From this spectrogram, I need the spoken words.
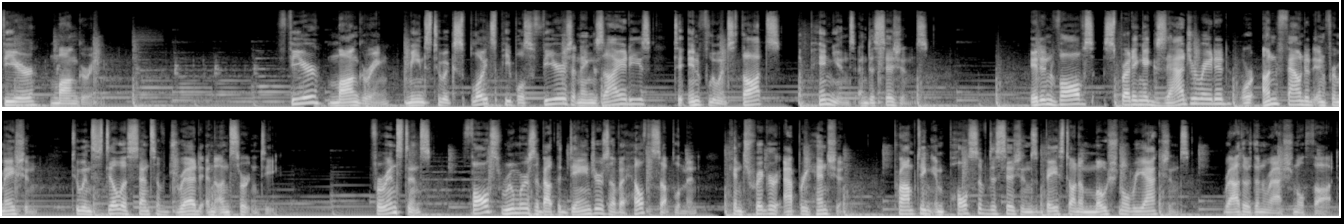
Fear mongering. Fear mongering means to exploit people's fears and anxieties to influence thoughts, opinions, and decisions. It involves spreading exaggerated or unfounded information to instill a sense of dread and uncertainty. For instance, false rumors about the dangers of a health supplement can trigger apprehension, prompting impulsive decisions based on emotional reactions rather than rational thought.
